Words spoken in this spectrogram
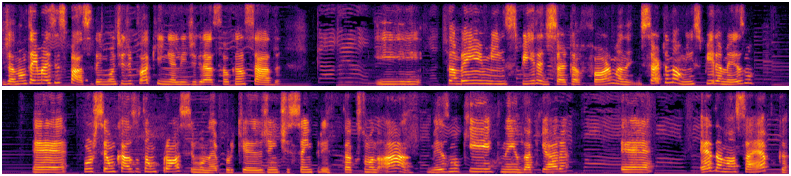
já não tem mais espaço, tem um monte de plaquinha ali de graça alcançada. E também me inspira, de certa forma, né? de certa não, me inspira mesmo, é, por ser um caso tão próximo, né? Porque a gente sempre está acostumado, ah, mesmo que, que, nem o da Kiara é, é da nossa época,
